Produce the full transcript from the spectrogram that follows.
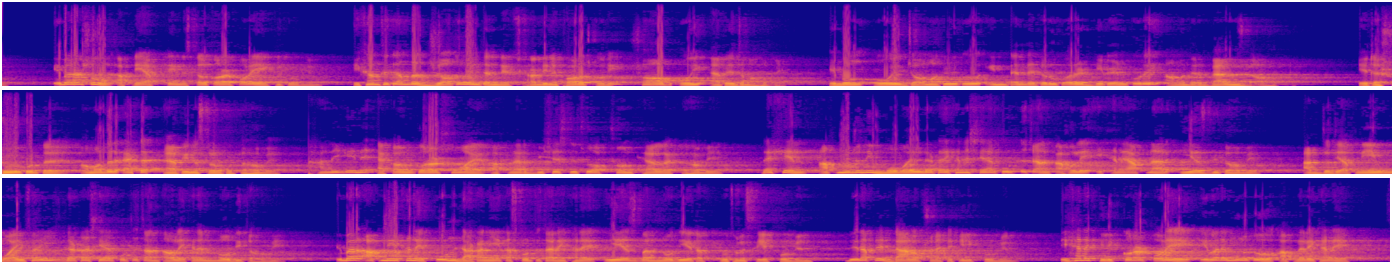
এবার আসুন, আপনি অ্যাপটি ইনস্টল করার পরে কী করবেন? এখান থেকে আমরা যত ইন্টারনেট সারাদিনে খরচ করি, সব ওই অ্যাপে জমা হবে। এবং ওই জমাকৃত ইন্টারনেটের উপরে ডিপেন্ড করেই আমাদের ব্যালেন্স দেওয়া হবে। এটা শুরু করতে আমাদের একটা অ্যাপ ইনস্টল করতে হবে। হানিগেনে অ্যাকাউন্ট করার সময় আপনার বিশেষ কিছু অপশন খেয়াল রাখতে হবে। দেখেন, আপনি যদি মোবাইল ডাটা এখানে শেয়ার করতে চান, তাহলে এখানে আপনার ইএস দিতে হবে। আর যদি আপনি ওয়াইফাই ডাটা শেয়ার করতে চান, তাহলে এখানে নো দিতে হবে। এবার আপনি এখানে কোন ডাটা নিয়ে কাজ করতে চান? এখানে ইএস বা নো দিয়ে এটা প্রথমে সিলেক্ট করবেন। দেন আপনি ডান অপশনে একটা ক্লিক করবেন। এখানে ক্লিক করার পরে এবারে মূলত আপনার এখানে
